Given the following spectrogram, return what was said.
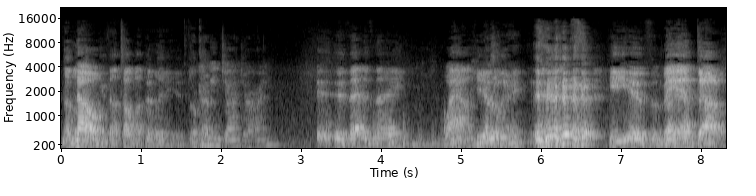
No, no, No. no, he's not talking about the lineage. Okay. You mean John Jaron? I- Is that his name? Wow, He has really. He is the Mando.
